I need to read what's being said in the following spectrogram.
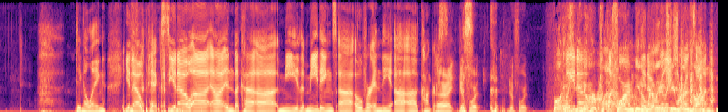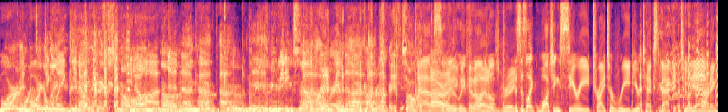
dingaling, you know, picks, you know, uh, uh, in the uh, me the meetings uh, over in the uh, uh, Congress. All right, go for it. Go for it. Well, Well, you know, her platform, you know, really, she, runs, on more and more, dingling, you know, picks, you know, You know, on, uh, uh, in, uh, in co- the, uh, the, the- me- the the meetings meetings, uh, uh, over, over in, in the, uh, uh, Congress. Congress. So Absolutely you could have- that phenomenal. was great. This is like watching Siri try to read your text back at two in the morning.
